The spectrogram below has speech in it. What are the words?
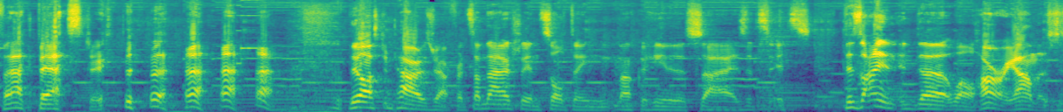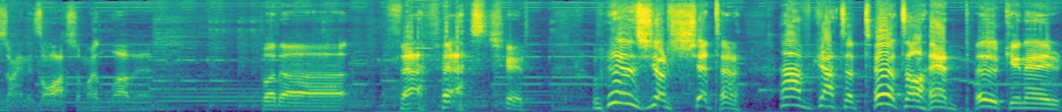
Fat bastard. the Austin Powers reference. I'm not actually insulting Makuhita's size. It's it's design well Hariyama's design is awesome. I love it. But uh, fat bastard. Where's your shitter? I've got a turtle head poking out.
